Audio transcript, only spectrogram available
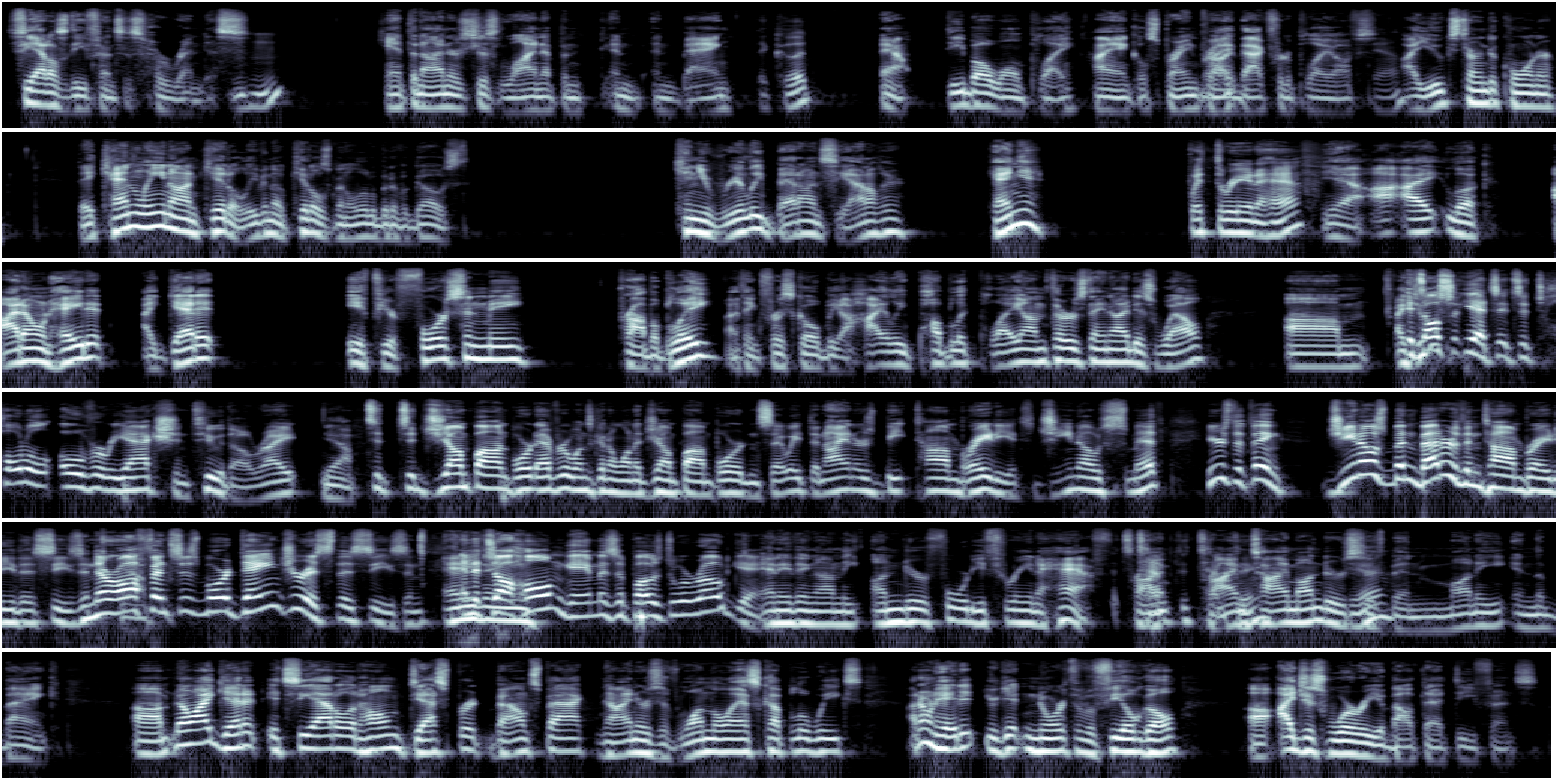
Seattle's defense is horrendous. Mm-hmm. Can't the Niners just line up and, and, and bang? They could. Now, Deebo won't play. High ankle sprain, probably Right. back for the playoffs. Yeah. Aiyuk's turned a corner. They can lean on Kittle, even though Kittle's been a little bit of a ghost. Can you really bet on Seattle here? Can you? With three and a half? Yeah, I, I look, I don't hate it. I get it. If you're forcing me, probably. I think Frisco will be a highly public play on Thursday night as well. Um, I it's do- also yeah, it's it's a total overreaction too, though, right? yeah. To to jump on board, everyone's going to want to jump on board and say, "Wait, the Niners beat Tom Brady. It's Geno Smith." Here's the thing: Geno's been better than Tom Brady this season. Their Yeah. offense is more dangerous this season, and it's a home game as opposed to a road game. Anything on the under 43 and a half. It's prime, tempt- prime time unders Yeah. have been money in the bank. Um, no, I get it. It's Seattle at home, desperate bounce back. Niners have won the last couple of weeks. I don't hate it. You're getting north of a field goal. Uh, I just worry about that defense.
